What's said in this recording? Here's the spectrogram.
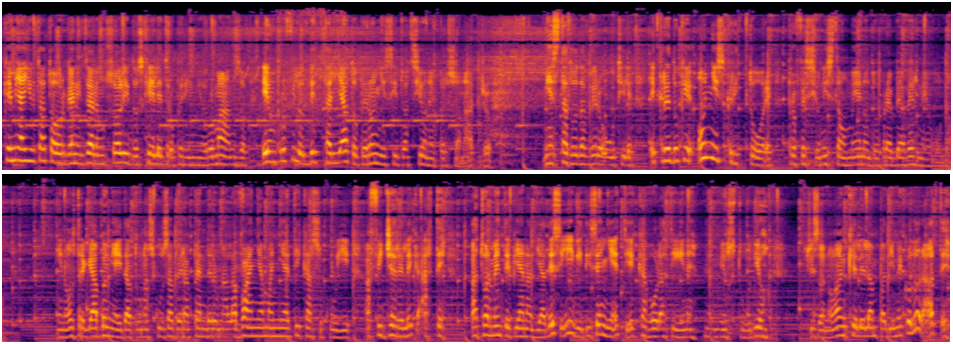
che mi ha aiutato a organizzare un solido scheletro per il mio romanzo e un profilo dettagliato per ogni situazione e personaggio. Mi è stato davvero utile e credo che ogni scrittore, professionista o meno, dovrebbe averne uno. Inoltre Gab mi hai dato una scusa per appendere una lavagna magnetica su cui affiggere le carte, attualmente piena di adesivi, disegnetti e cavolatine nel mio studio. Ci sono anche le lampadine colorate.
